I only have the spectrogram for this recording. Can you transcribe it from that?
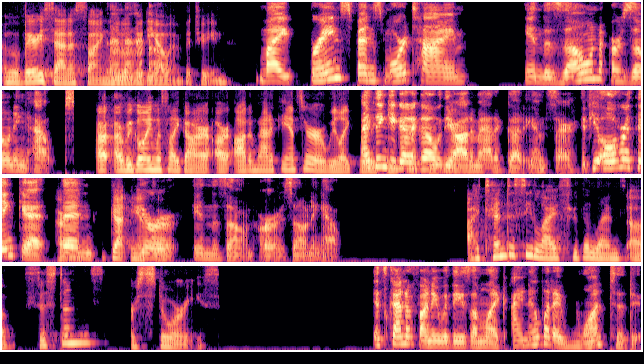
Oh, very satisfying little video in between. My brain spends more time in the zone or zoning out. Are, are we going with like our, our automatic answer, or are we like? I think you got to go with your automatic gut answer. If you overthink it, All right, then gut answer. you're in the zone or zoning out. I tend to see life through the lens of systems or stories. It's kind of funny with these. I'm like, I know what I want to do,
